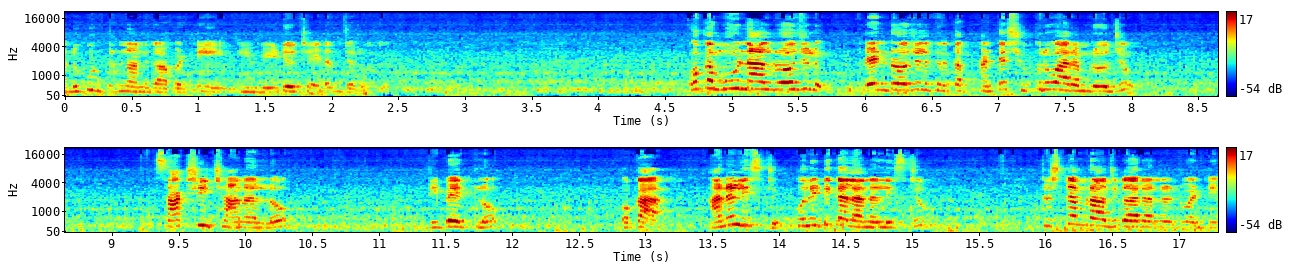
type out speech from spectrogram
అనుకుంటున్నాను కాబట్టి ఈ వీడియో చేయడం జరుగుతుంది. ఒక మూడు నాలుగు రోజులు రెండు రోజుల క్రితం అంటే శుక్రవారం రోజు సాక్షి ఛానల్లో డిబేట్లో ఒక అనలిస్ట్ పొలిటికల్ అనలిస్టు కృష్ణంరాజు గారు అన్నటువంటి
